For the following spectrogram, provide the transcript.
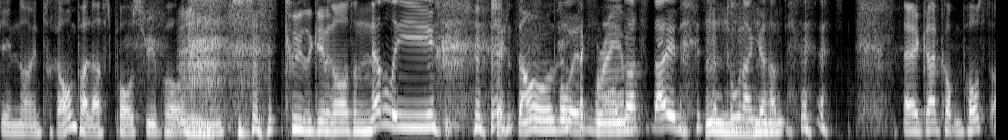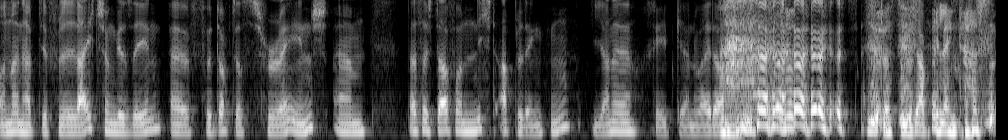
den neuen Traumpalast-Post reposten. Grüße gehen raus an Natalie. Checkt's aus, Oh, jetzt, oh Instagram. Gott, nein, ich hab Ton angehabt. äh, Gerade kommt ein Post online, habt ihr vielleicht schon gesehen, äh, für Doctor Strange. Ähm, lasst euch davon nicht ablenken. Janne, red gern weiter. Gut, dass du mich abgelenkt hast.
